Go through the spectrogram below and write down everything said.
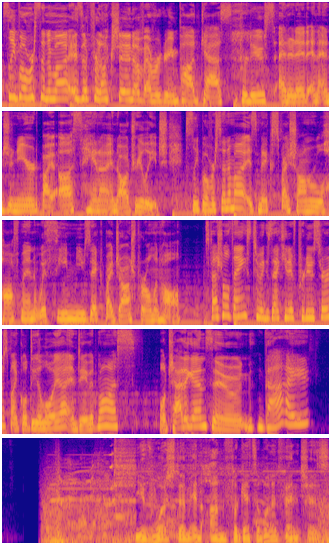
Sleepover Cinema is a production of Evergreen Podcasts, produced, edited, and engineered by us, Hannah and Audrey Leach. Sleepover Cinema is mixed by Sean Rule Hoffman with theme music by Josh Perlman Hall. Special thanks to executive producers Michael D'Aloia and David Moss. We'll chat again soon. Bye. You've watched them in unforgettable adventures,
